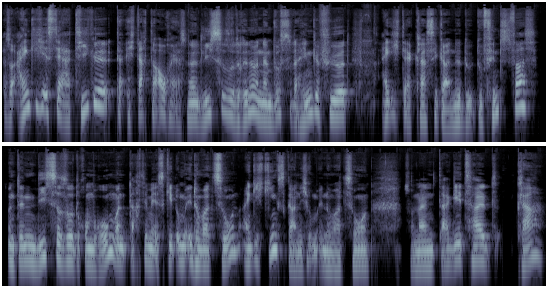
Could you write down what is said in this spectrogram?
Also eigentlich ist der Artikel, ich dachte auch erst, ne, liest du so drin und dann wirst du dahin geführt. Eigentlich der Klassiker, ne, du, du findest was und dann liest du so drumrum und dachte mir, es geht um Innovation. Eigentlich ging es gar nicht um Innovation, sondern da geht's halt, klar,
